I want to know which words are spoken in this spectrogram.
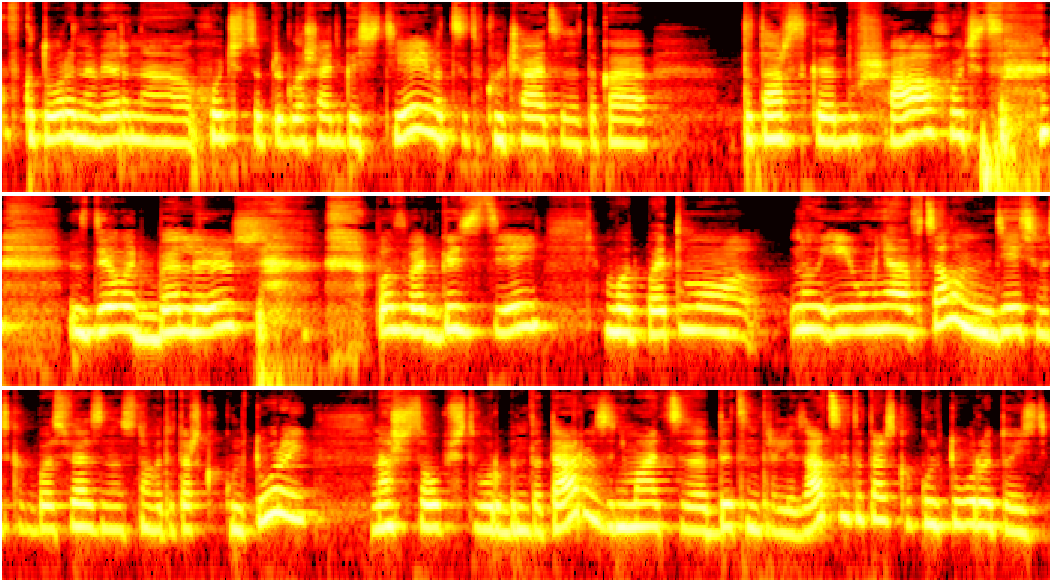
в который, наверное, хочется приглашать гостей. Вот это включается такая татарская душа, хочется сделать белиш, позвать гостей. Вот, поэтому, ну и у меня в целом деятельность как бы связана с новой татарской культурой. Наше сообщество Урбан Татар занимается децентрализацией татарской культуры, то есть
